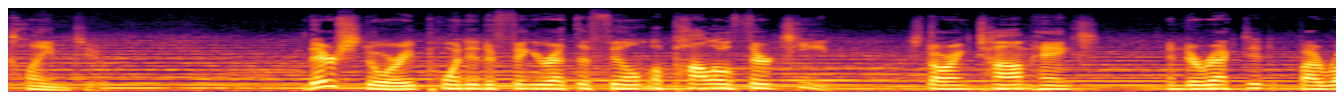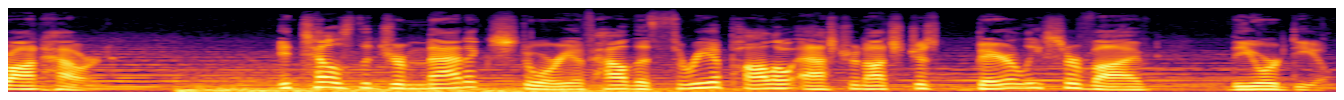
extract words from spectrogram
claimed to. Their story pointed a finger at the film Apollo 13, starring Tom Hanks and directed by Ron Howard. It tells the dramatic story of how the three Apollo astronauts just barely survived the ordeal.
